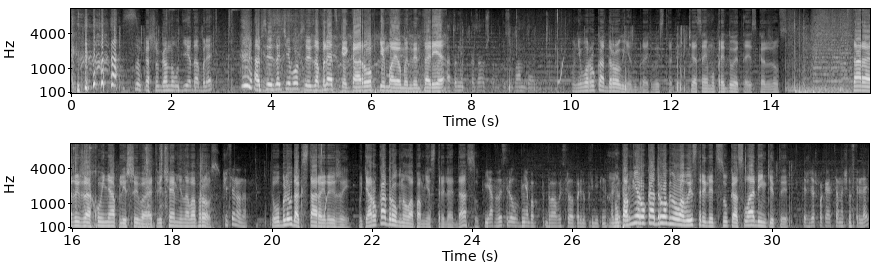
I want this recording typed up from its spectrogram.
Сука, шуганул деда, блядь. А все из-за чего? Все из-за блядской коробки в моем инвентаре. А то мне показалось, что он по зубам дали. У него рука дрогнет, блядь, выстрелить. Сейчас я ему приду это и скажу. Старая рыжая хуйня плешивая, отвечай мне на вопрос. Чё тебе надо? Ты ублюдок старый рыжий. У тебя рука дрогнула по мне стрелять, да, сука? Я выстрелил в небо, два выстрела предупредительных. Ну по мне рука дрогнула выстрелить, сука, слабенький ты. Ты ждешь, пока я в тебя начну стрелять?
